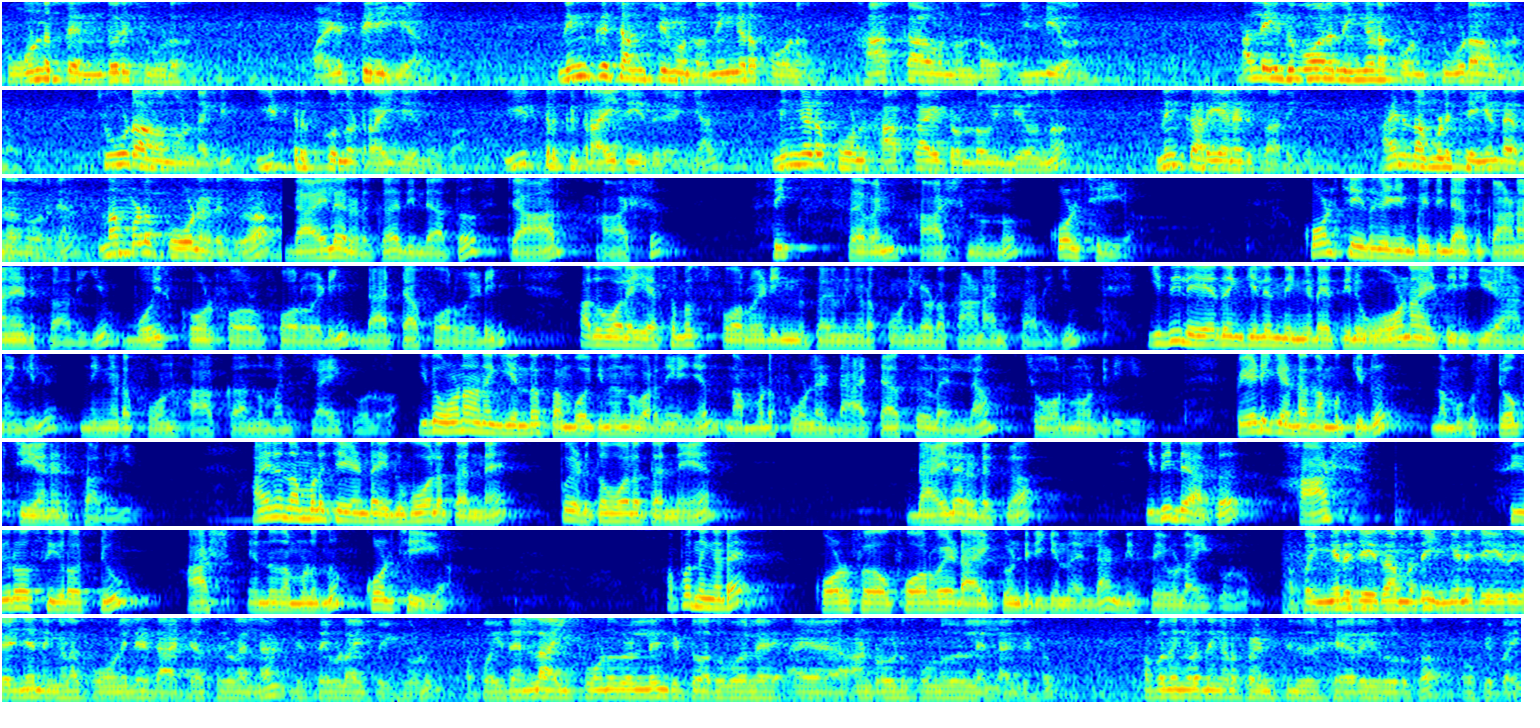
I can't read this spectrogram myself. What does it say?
ഫോണിത്തെ എന്തൊരു ചൂട്. പഴുത്തിരിക്കുകയാണ്. നിങ്ങൾക്ക് സംശയമുണ്ടോ? നിങ്ങളുടെ ഫോണ് ഹാക്കാവുന്നുണ്ടോ? ഇല്ലയോ എന്ന്. അല്ല ഇതുപോലെ നിങ്ങളുടെ ഫോൺ ചൂടാവുന്നുണ്ടോ? ചൂടാവുന്നുണ്ടെങ്കിൽ ഈ ട്രിക്ക് ഒന്ന് ട്രൈ ചെയ്ത് നോക്കുക. ഈ ട്രിക്ക് ട്രൈ ചെയ്ത് കഴിഞ്ഞാൽ നിങ്ങളുടെ ഫോൺ ഹാക്കായിട്ടുണ്ടോ? ഇല്ലയോ എന്ന് നിങ്ങൾക്ക് അറിയാനായിട്ട് സാധിക്കും. അതിന് നമ്മൾ ചെയ്യേണ്ട എന്താണെന്ന് പറഞ്ഞാൽ നമ്മൾ ഫോൺ എടുക്കുക ഡയലർ എടുക്കുക ഇതിന്റെ അകത്ത് star hash six seven hash നിന്ന് കോൾ ചെയ്യുക. കോൾ ചെയ്ത് കഴിയുമ്പോൾ ഇതിന്റെ അകത്ത് കാണാനായിട്ട് സാധിക്കും. Voice call for forwarding data forwarding അതുപോലെ എസ് എം എസ് ഫോർവേഡിംഗ് എന്നൊക്കെ നിങ്ങളുടെ ഫോണിലൂടെ കാണാൻ സാധിക്കും. ഇതിലേതെങ്കിലും നിങ്ങളുടെ എത്തിന് ഓൺ ആയിട്ടിരിക്കുകയാണെങ്കിൽ നിങ്ങളുടെ ഫോൺ ഹാക്കാന്ന് മനസ്സിലാക്കിക്കൊള്ളുക ഇത് ഓൺ ആണെങ്കിൽ എന്താ സംഭവിക്കുന്നതെന്ന് പറഞ്ഞു കഴിഞ്ഞാൽ നമ്മുടെ ഫോണിലെ ഡാറ്റാസുകളെല്ലാം ചോർന്നുകൊണ്ടിരിക്കും പേടിക്കേണ്ട നമുക്കിത് നമുക്ക് സ്റ്റോപ്പ് ചെയ്യാനായിട്ട് സാധിക്കും. അതിന് നമ്മൾ ചെയ്യേണ്ട ഇതുപോലെ തന്നെ ഇപ്പോൾ എടുത്ത പോലെ തന്നെ ഡയലർ എടുക്കുക. ഇതിന്റെ അകത്ത് hash zero zero two hash എന്ന് നമ്മളൊന്ന് കോൾ ചെയ്യുക. അപ്പോൾ നിങ്ങളുടെ കോൾ ഫോർവേഡ് ആയിക്കൊണ്ടിരിക്കുന്നതെല്ലാം ഡിസേബിൾ ആയിക്കോളും. അപ്പോൾ ഇങ്ങനെ ചെയ്താൽ മതി. ഇങ്ങനെ ചെയ്ത് കഴിഞ്ഞാൽ നിങ്ങളുടെ ഫോണിലെ ഡാറ്റാസുകളെല്ലാം ഡിസേബിൾ ആയി പോയിക്കോളും. അപ്പോൾ ഇതെല്ലാം ഐഫോണുകളിലും കിട്ടും. അതുപോലെ ആൻഡ്രോയിഡ് ഫോണുകളിലെല്ലാം കിട്ടും. അപ്പോൾ നിങ്ങൾ നിങ്ങളുടെ ഫ്രണ്ട്സിന് ഇത് ഷെയർ ചെയ്ത് കൊടുക്കുക. Okay bye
